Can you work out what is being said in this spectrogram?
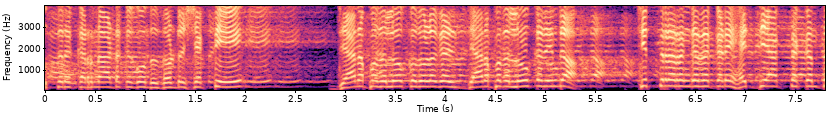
ಉತ್ತರ ಕರ್ನಾಟಕಕ್ಕೆ ಒಂದು ದೊಡ್ಡ ಶಕ್ತಿ. ಜಾನಪದ ಲೋಕದೊಳಗ, ಜಾನಪದ ಲೋಕದಿಂದ ಚಿತ್ರರಂಗದ ಕಡೆ ಹೆಜ್ಜೆ ಆಗ್ತಕ್ಕಂತ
